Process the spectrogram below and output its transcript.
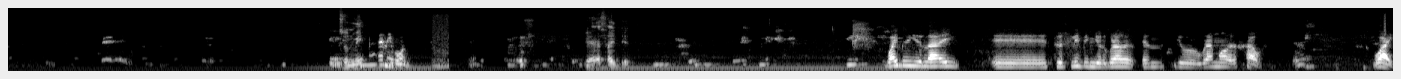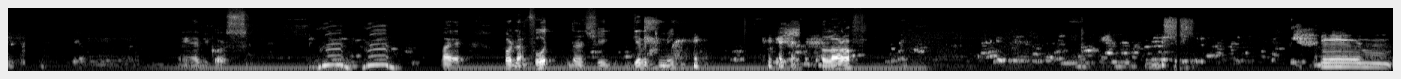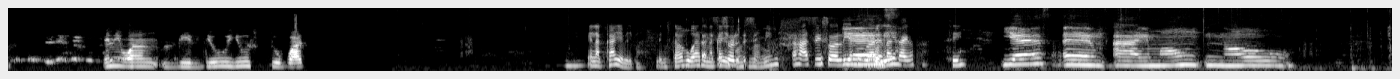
It's on me? Anyone? Yes, I did. Why do you like to sleep in your grand in your grandmother's house? Why? Because by, for the food that she gave it to me, a lot of Um, anyone, did you used to watch En la calle, Vilma. Le gustaba jugar en la Sí, calle con sus sí. amigos. Ajá, sí, solía Yes. jugar en la calle. Sí. Yes, um, I mom no.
